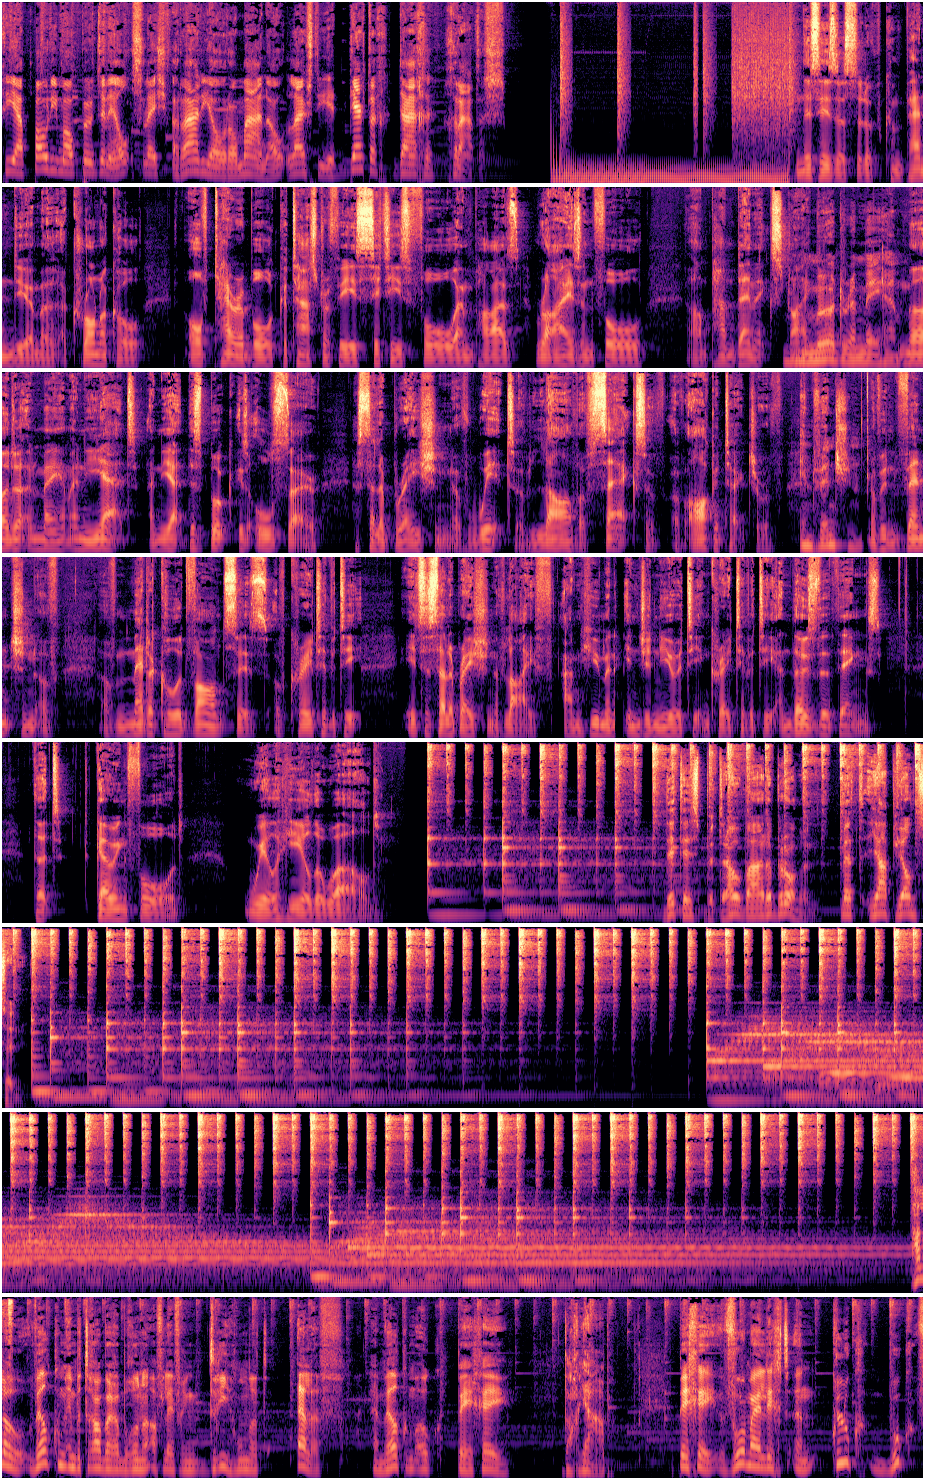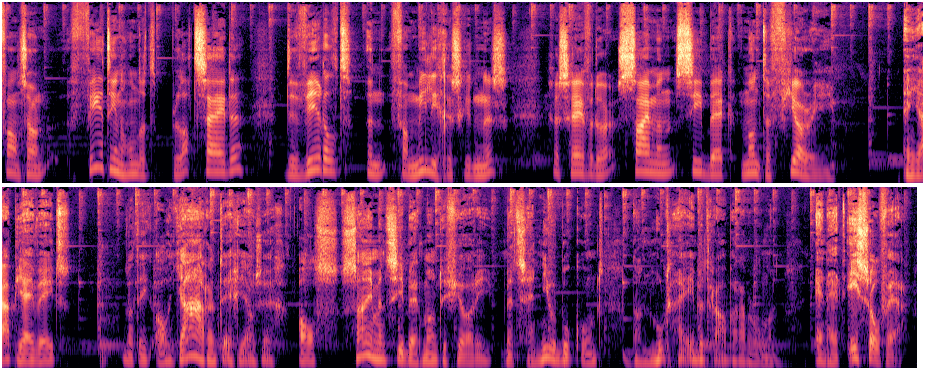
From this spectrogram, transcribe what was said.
Via podimo.nl slash Radio Romano luister je 30 dagen gratis. This is a sort of compendium, a, a chronicle of terrible catastrophes, cities fall, empires rise and fall, um, pandemics strike, Murder and mayhem. murder and mayhem. And yet, and yet, this book is also a celebration of wit, of love, of sex, of, of architecture, of, Invention. of invention, of, of medical advances, of creativity. It's a celebration of life and human ingenuity and creativity. And those are the things that going forward will heal the world. Dit is Betrouwbare Bronnen met Jaap Jansen. Hallo, welkom in Betrouwbare Bronnen, aflevering 311. En welkom ook PG. Dag Jaap. PG, voor mij ligt een kloek boek van zo'n 1400 bladzijden. De wereld een familiegeschiedenis. Geschreven door Simon Sebag Montefiore. En Jaap, jij weet dat ik al jaren tegen jou zeg... als Simon Sebag Montefiore met zijn nieuwe boek komt... dan moet hij in Betrouwbare Bronnen. En het is zover.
